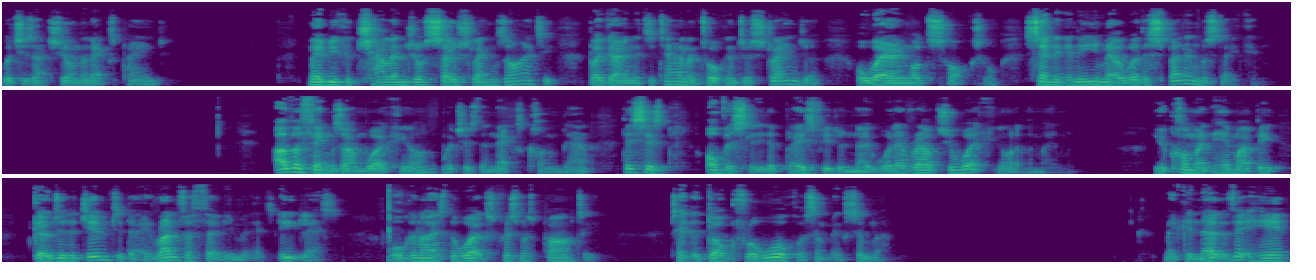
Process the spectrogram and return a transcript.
which is actually on the next page. Maybe you could challenge your social anxiety by going into town and talking to a stranger, or wearing odd socks, or sending an email with a spelling mistake in. Other things I'm working on, which is the next column down, this is obviously the place for you to note whatever else you're working on at the moment. Your comment here might be go to the gym today, run for 30 minutes, eat less, organise the works Christmas party, take the dog for a walk or something similar. Make a note of it here,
